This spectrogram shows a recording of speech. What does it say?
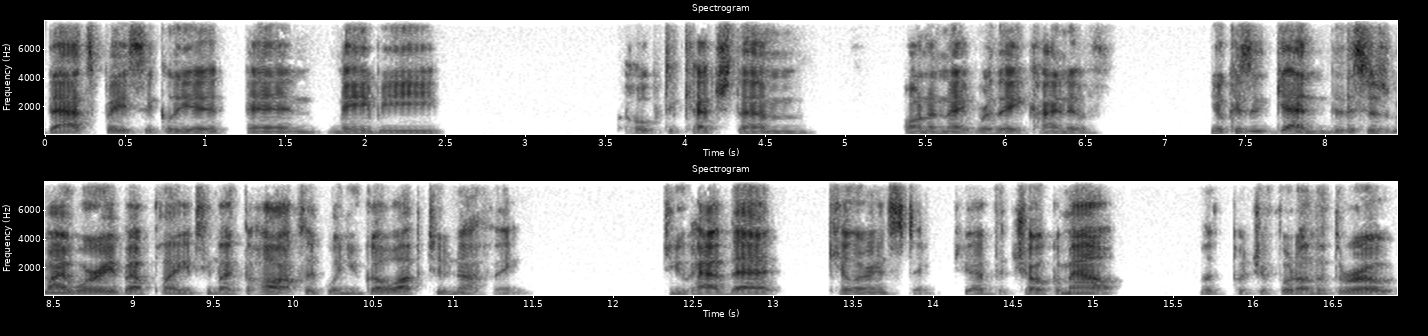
that's basically it. And maybe hope to catch them on a night where they kind of, you know, because again, this is my worry about playing a team like the Hawks. Like when you go up to nothing, do you have that killer instinct? Do you have to choke them out? Let's put your foot on the throat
